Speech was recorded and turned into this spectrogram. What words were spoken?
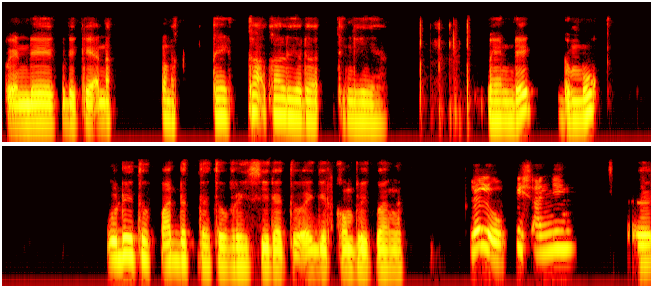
Pendek, udah kayak anak anak TK kali ada tingginya. Pendek, gemuk. Udah itu padet dah tuh berisi dah tuh anjir komplit banget. Lu lupis anjing.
